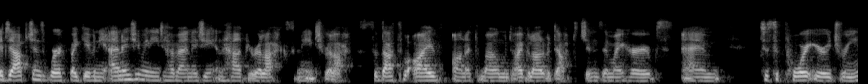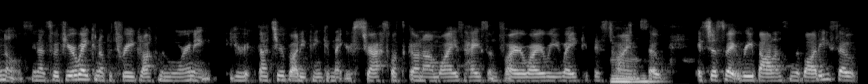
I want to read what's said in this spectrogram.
adaptogens work by giving you energy when you need to have energy and help you relax when you need to relax. So that's what I've on at the moment. I have a lot of adaptogens in my herbs um, to support your adrenals. You know, so if you're waking up at three o'clock in the morning, you're that's your body thinking that you're stressed. What's going on? Why is the house on fire? Why are we awake at this time? Mm-hmm. So it's just about rebalancing the body. So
